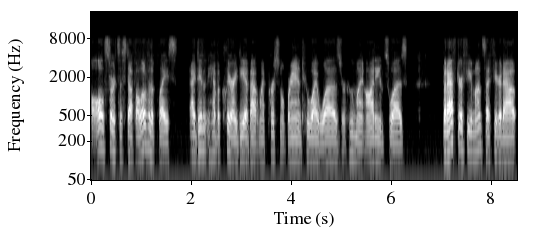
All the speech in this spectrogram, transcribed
all sorts of stuff all over the place. I didn't have a clear idea about my personal brand, who I was, or who my audience was. But after a few months, I figured out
